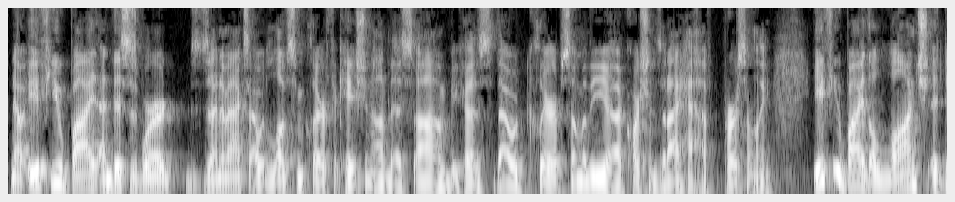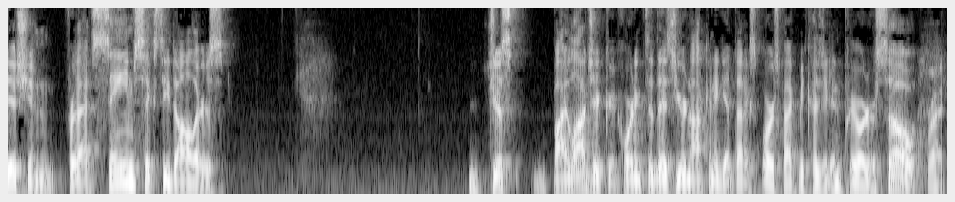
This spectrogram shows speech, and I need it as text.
Now, if you buy, and this is where ZeniMax, I would love some clarification on this um, because that would clear up some of the uh, questions that I have personally. If you buy the launch edition for that same sixty dollars, just by logic, according to this, you're not going to get that Explorers pack because you didn't pre-order. So, right.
